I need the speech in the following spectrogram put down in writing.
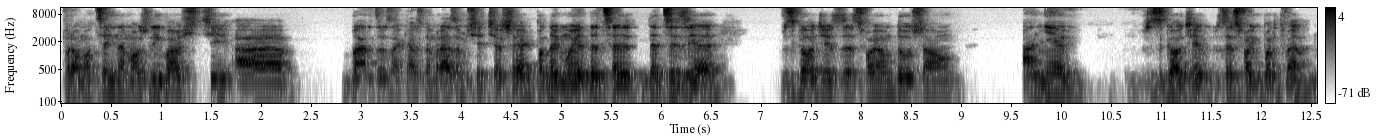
promocyjne możliwości, a bardzo za każdym razem się cieszę, jak podejmuję decy- decyzję w zgodzie ze swoją duszą, a nie w zgodzie ze swoim portfelem.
